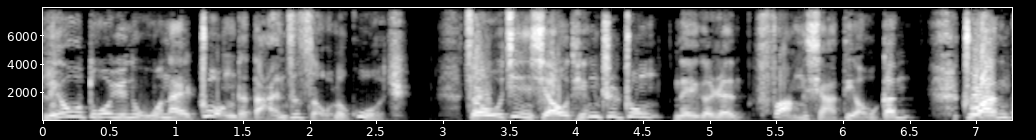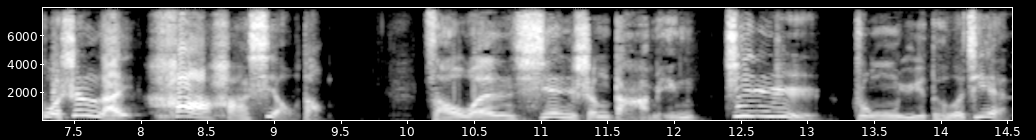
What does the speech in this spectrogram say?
刘多云无奈，壮着胆子走了过去。走进小亭之中，那个人放下钓竿，转过身来，哈哈笑道：“早闻先生大名，今日。”终于得见了，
